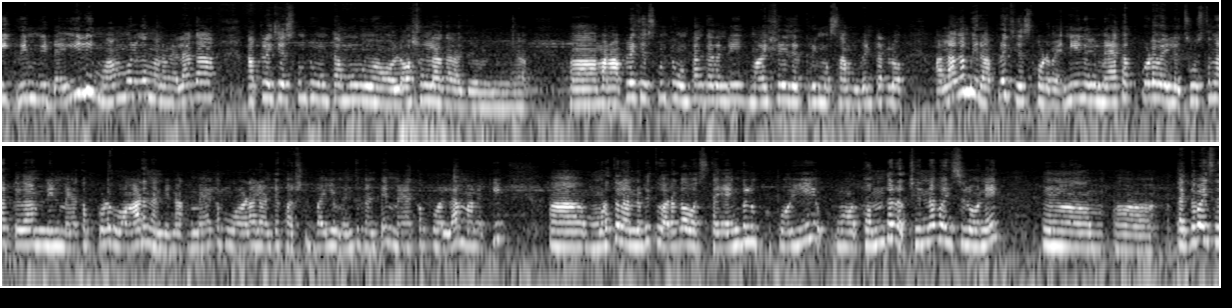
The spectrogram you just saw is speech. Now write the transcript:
ఈ క్రీమ్ మీ డైలీ మామూలుగా మనం ఎలాగా అప్లై చేసుకుంటూ ఉంటాము? లోషన్ లాగా అది, మనం అప్లై చేసుకుంటూ ఉంటాం కదండి. మాయిశ్చరైజర్ క్రీమ్ సమ్ వింటర్లో. అలాగా మీరు అప్లై చేసుకోవడమే. నేను ఈ మేకప్ కూడా వెళ్ళి చూస్తున్నారు కదా నేను మేకప్ కూడా వాడనండి. నాకు మేకప్ వాడాలంటే ఫస్ట్ భయం. ఎందుకంటే మేకప్ వల్ల మనకి ముడతలు అన్నవి త్వరగా వస్తాయి. ఎంగులుక్కుపోయి తొందర చిన్న వయసులోనే పెద్ద వయసు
